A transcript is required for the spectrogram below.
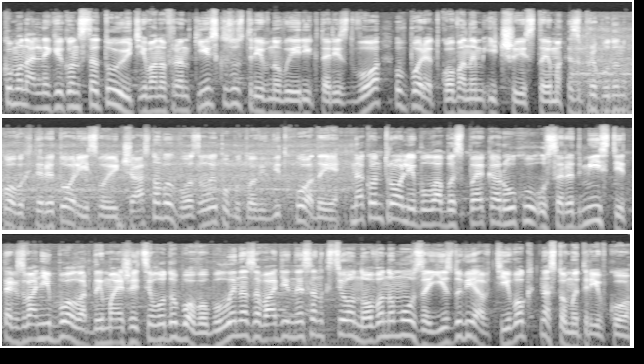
Комунальники констатують, Івано-Франківськ зустрів новий рік та різдво впорядкованим і чистим. З прибудинкових територій своєчасно вивозили побутові відходи. На контролі була безпека руху у середмісті. Так звані боларди майже цілодобово були на заваді несанкціонованому заїздові автівок на 100-метрівку.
